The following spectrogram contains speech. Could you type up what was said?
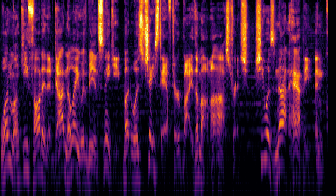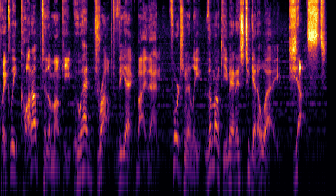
One monkey thought it had gotten away with being sneaky, but was chased after by the mama ostrich. She was not happy and quickly caught up to the monkey who had dropped the egg by then. Fortunately, the monkey managed to get away. Just.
